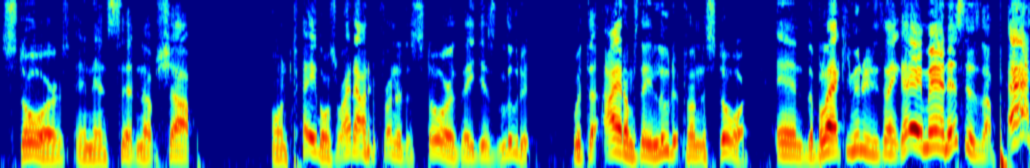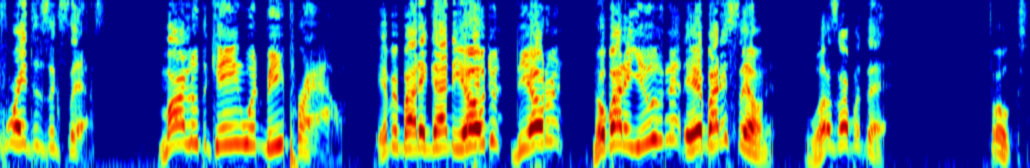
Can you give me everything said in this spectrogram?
stores and then setting up shop on tables right out in front of the stores they just looted with the items they looted from the store. And the black community think, hey man, this is the pathway to success. Martin Luther King would be proud Everybody got deodorant, deodorant. Nobody using it. Everybody selling it. What's up with that? Folks,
